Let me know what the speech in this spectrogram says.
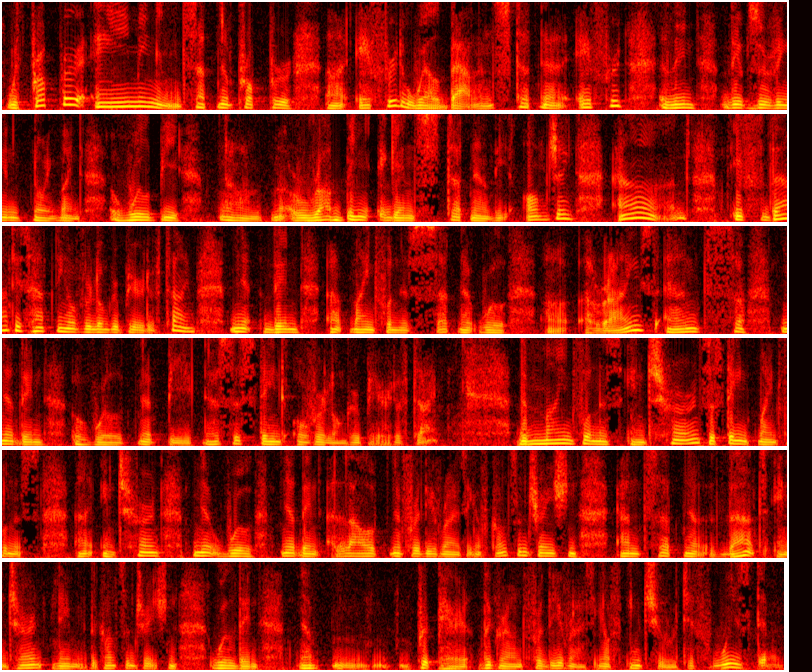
with proper aiming and uh, proper uh, effort, a well balanced uh, effort, then the observing and knowing mind will be um, rubbing against uh, the object, and if that is happening over a longer period of time, then uh, mindfulness uh, will uh, arise and uh, then will be sustained over a longer period of time. The mindfulness in turn, sustained mindfulness uh, in turn, know, will know, then allow for the arising of concentration, and uh, that in turn, namely the concentration, will then mm, prepare the ground for the arising of intuitive wisdom.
